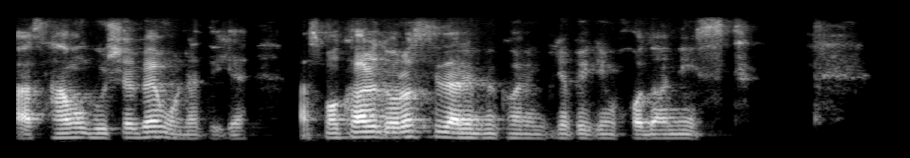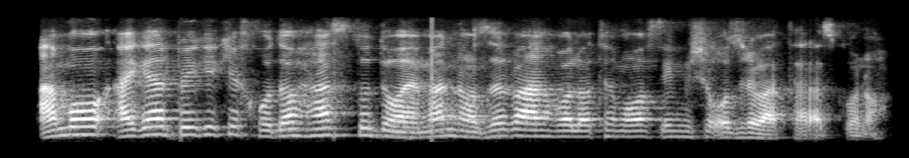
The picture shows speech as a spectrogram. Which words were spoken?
پس همون گوشه بمونه دیگه. پس ما کار درستی داریم می‌کنیم که بگیم خدا نیست. اما اگر بگه که خدا هست و دائما ناظر به احوالات ماست این میشه عذر بدتر از گناه.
